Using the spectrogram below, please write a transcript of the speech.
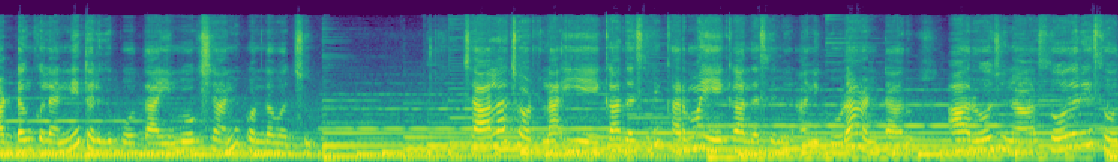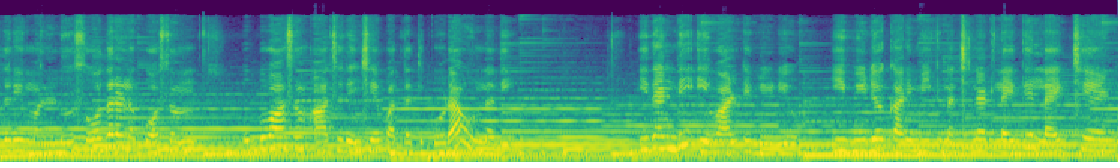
అడ్డంకులన్నీ తొలగిపోతాయి. మోక్షాన్ని పొందవచ్చు. చాలా చోట్ల ఈ ఏకాదశిని కర్మ ఏకాదశిని అని కూడా అంటారు. ఆ రోజున సోదరి సోదరి మనులు సోదరుల కోసం ఉపవాసం ఆచరించే పద్ధతి కూడా ఉన్నది. ఇదండి ఇవాల్టి వీడియో. ఈ వీడియో కానీ మీకు నచ్చినట్లయితే లైక్ చేయండి.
